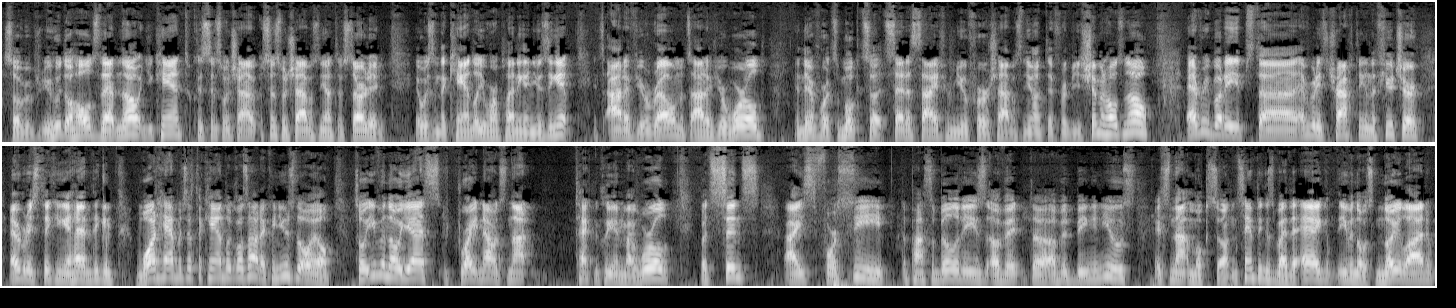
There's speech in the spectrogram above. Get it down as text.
So Yehuda holds that no, you can't because since when since when Shabbos and Yantav started, it was in the candle. You weren't planning on using it. It's out of your realm. It's out of your world, and therefore it's muktzah. It's set aside from you for Shabbos and Yantav. Rabbi Shimon holds no. Everybody, uh, everybody's tracting in the future. Everybody's thinking ahead and thinking, what happens if the candle goes out? I can use the oil. So even though yes, right now it's not technically in my world, but since I foresee the possibilities of it uh, of it being in use, it's not muksa. And the same thing is by the egg, even though it's noilad.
